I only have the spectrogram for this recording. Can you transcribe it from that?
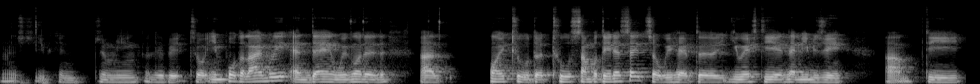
let me see if you can zoom in a little bit. So import the library and then we're going to uh, point to the two sample data set. So we have the USDA NAIP imagery, um, the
